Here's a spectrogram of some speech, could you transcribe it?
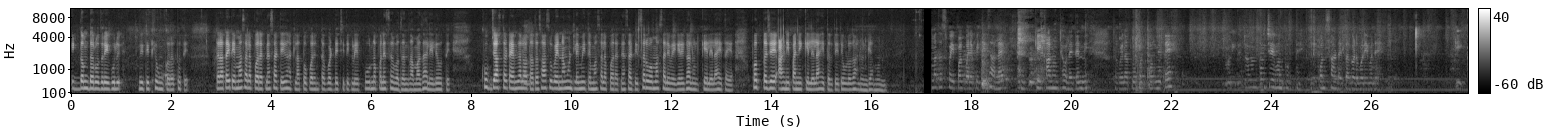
एकदम दररोज रेग्युलरिटी ठेवून करत होते. तर आता इथे मसाला परतण्यासाठी घातला तोपर्यंत बड्डेची तिकडे पूर्णपणे सर्वजण जमा झालेले होते. खूप जास्त टाईम झाला होता. तर सासूबाईंना म्हटले मी ते मसाला परतण्यासाठी सर्व मसाले वगैरे घालून केलेला आहे तयार फक्त जे आणीपाणी केलेलं आहे तर ते तेवढं घालून घ्या म्हणून. माझा स्वयंपाक बऱ्यापैकी झाला आहे केक आणून ठेवलाय त्यांनी. तर पहिला तो कट करून येते. आणि त्याच्यानंतर जेवण करते. पण सांडायचा गडबडीमध्ये. केक.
